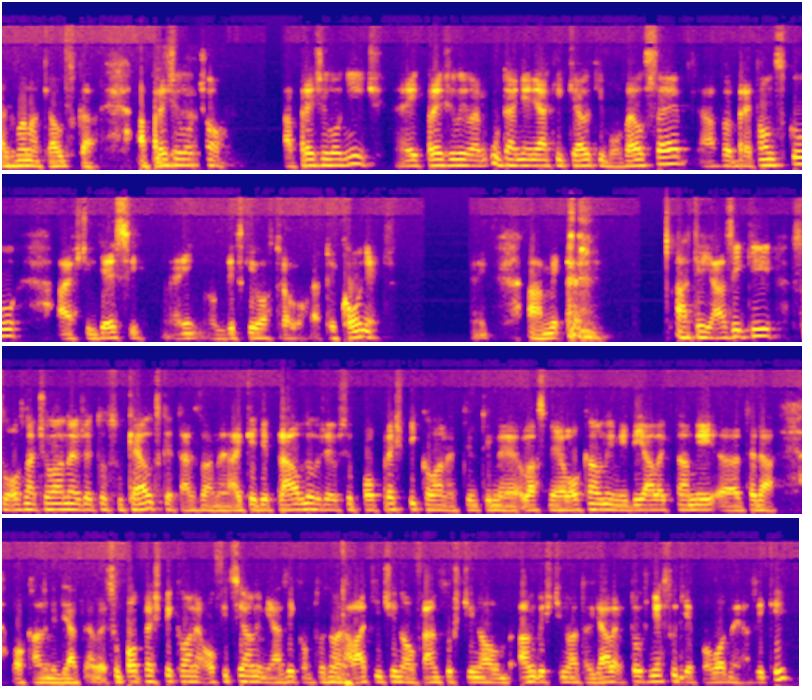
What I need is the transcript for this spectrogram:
takzvaná keltská. A prežilo čo? A prežilo nič. Hej. Prežili len údajne nejakí kelti vo Velse a v Bretonsku a ešte kde si, v britských ostrovoch. A to je koniec. Hej. A my, a tie jazyky sú označované, že to sú keltské tzv. Aj keď je pravdou, že už sú poprešpikované tým, tými vlastne lokálnymi dialektami, e, teda lokálnymi dialektami, sú poprešpikované oficiálnym jazykom, to znamená latinčinou, francúzštinou, angličtinou a tak ďalej. To už nie sú tie pôvodné jazyky,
